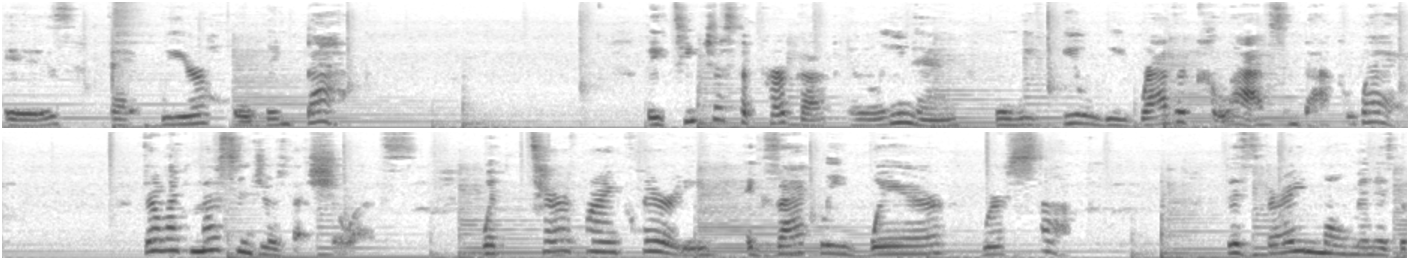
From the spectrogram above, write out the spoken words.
is that we're holding back. They teach us to perk up and lean in when we feel we rather collapse and back away. They're like messengers that show us, with terrifying clarity, exactly where we're stuck. This very moment is the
